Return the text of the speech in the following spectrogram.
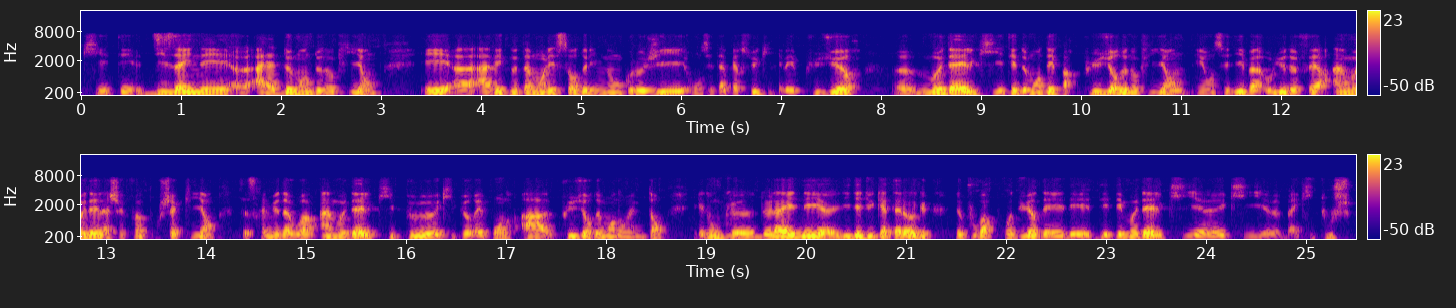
qui étaient designés à la demande de nos clients. Et euh, avec notamment l'essor de l'immuno-oncologie, on s'est aperçu qu'il y avait plusieurs euh, modèles qui étaient demandés par plusieurs de nos clients. Et on s'est dit, bah, au lieu de faire un modèle à chaque fois pour chaque client, ça serait mieux d'avoir un modèle qui peut, qui peut répondre à plusieurs demandes en même temps. Et donc, euh, de là est née l'idée du catalogue, de pouvoir produire des, des, des, modèles qui, qui, bah, qui touchent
